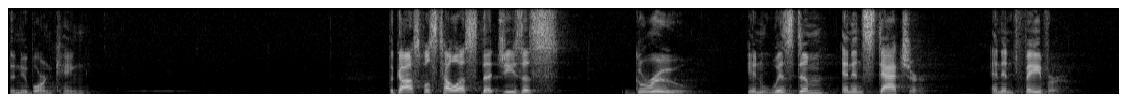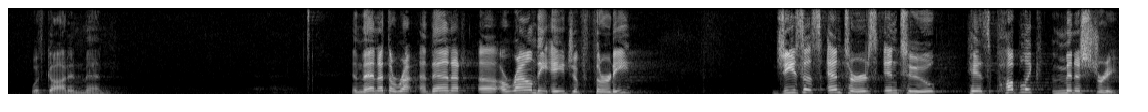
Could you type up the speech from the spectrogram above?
the newborn king. The Gospels tell us that Jesus grew in wisdom and in stature and in favor with God and men. And then, at, the, and then at uh, around the age of 30, Jesus enters into his public ministry.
